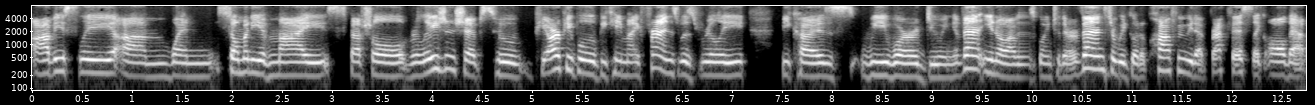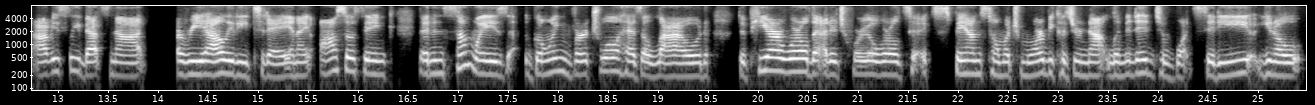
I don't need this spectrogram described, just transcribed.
obviously um, when so many of my special relationships who pr people who became my friends was really because we were doing event, you know, I was going to their events or we'd go to coffee, we'd have breakfast, like all that. Obviously, that's not a reality today. And I also think that in some ways, going virtual has allowed the PR world, the editorial world to expand so much more because you're not limited to what city, you know,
